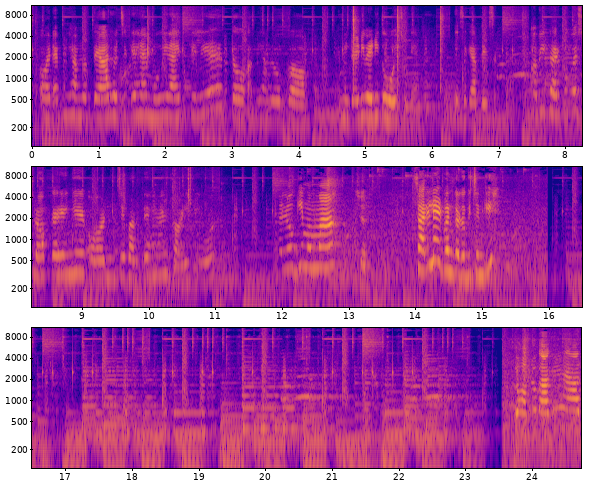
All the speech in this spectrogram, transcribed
सात और अभी हम लोग तैयार हो चुके हैं मूवी नाइट के लिए तो अभी हम लोग आई मीन रेडी वेडी तो हो ही चुके हैं जैसे कि आप देख सकते हैं। अभी घर को बस लॉक करेंगे और नीचे बढ़ते हैं गाड़ी की ओर। हेलो की मम्मा। सारी लाइट बंद कर दो किचन की। तो हम लोग आ गए हैं आज।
